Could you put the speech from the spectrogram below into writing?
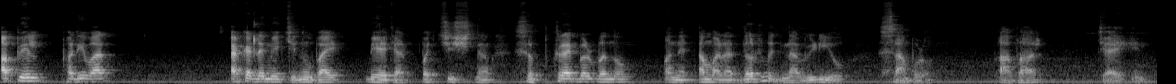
અપીલ ફરીવાર એકેડેમી ચિનુભાઈ, બે હજાર પચીસના સબસ્ક્રાઈબર બનો અને અમારા દરરોજના વીડિયો સાંભળો. આભાર. જય હિન્દ.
